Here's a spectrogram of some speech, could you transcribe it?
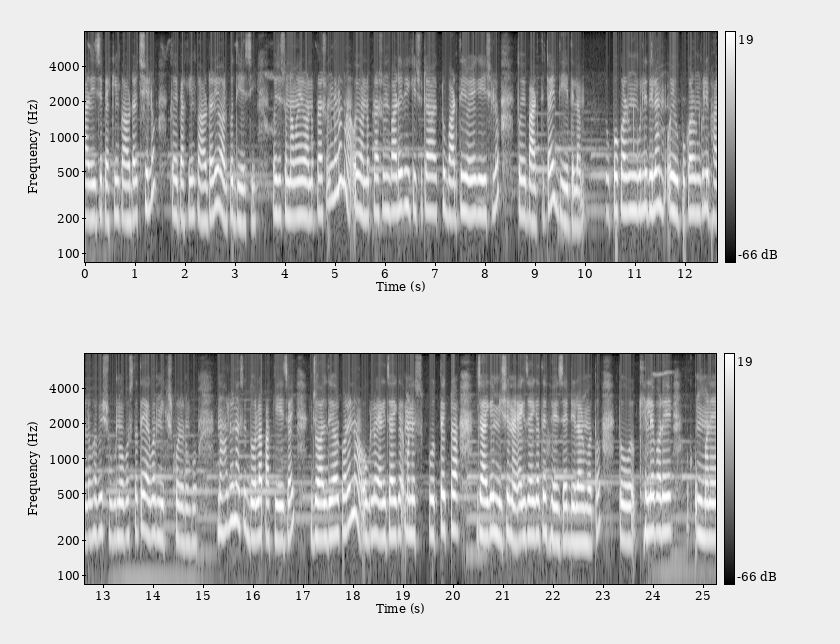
আর এই যে বেকিং পাউডার ছিল, তো ওই বেকিং পাউডারই অল্প দিয়েছি। ওই যে সোনামায়ের অন্নপ্রাশন গেল না, ওই অন্নপ্রাশন বাড়িরই কিছুটা একটু বাড়তি রয়ে গিয়েছিল, তো ওই বাড়তিটাই দিয়ে দিলাম। উপকরণগুলি দিলাম, ওই উপকরণগুলি ভালোভাবে শুকনো অবস্থাতেই একবার মিক্স করে নেব। নাহলে না সে দোলা পাকিয়ে যায়। জল দেওয়ার পরে না ওগুলো এক জায়গা মানে প্রত্যেকটা জায়গায় মিশে না, এক জায়গাতে হয়ে যায় ডেলার মতো। তো খেলে পরে মানে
